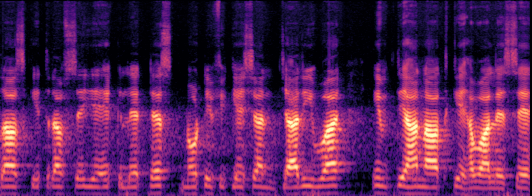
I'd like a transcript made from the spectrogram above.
راز کی طرف سے یہ ایک لیٹسٹ نوٹیفیکیشن جاری ہوا ہے امتحانات کے حوالے سے۔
